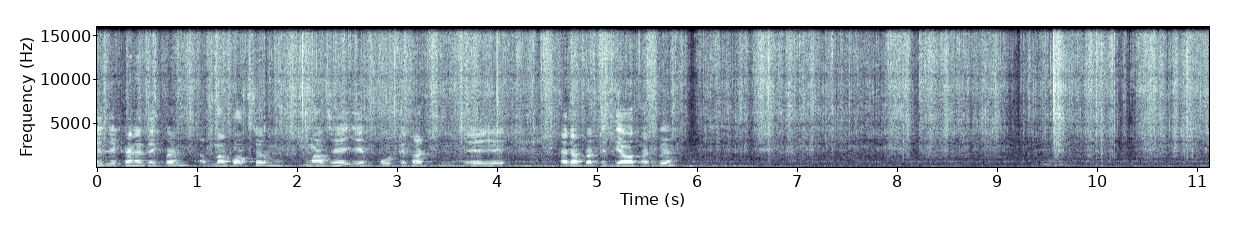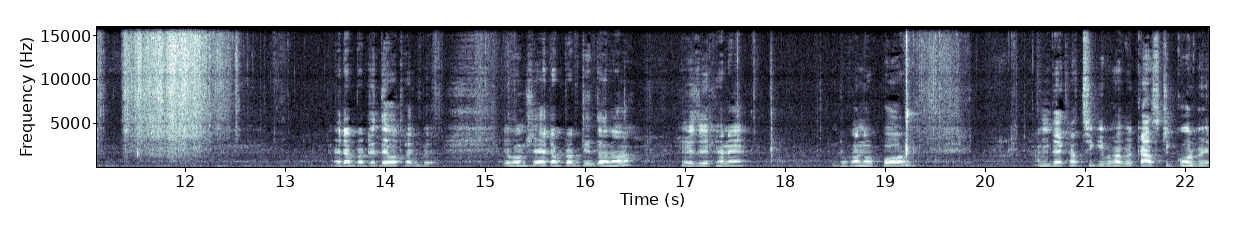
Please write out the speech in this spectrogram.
এই যে এখানে দেখবেন, আপনার বক্সের মাঝে এই পোর্টটি থাক, এই অ্যাডাপ্টারটি দেওয়া থাকবে। অ্যাডাপ্টারটি দেওয়া থাকবে। এবং সেই অ্যাডাপ্টারটি তারা এই যে এখানে ঢোকানোর পর আমি দেখাচ্ছি কীভাবে কাজটি করবে।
